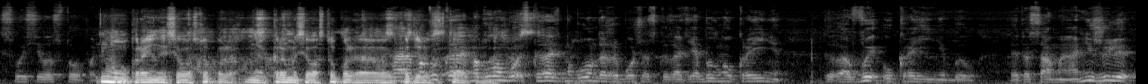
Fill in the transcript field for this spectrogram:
свой Севастополь. Ну, Украина и Севастополь, ну, Крым и Севастополь э, А, входили могу в сказать, состав. могу вам сказать, могу вам даже больше сказать. Я был на Украине, э, в Украине был. Это самое. Они жили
